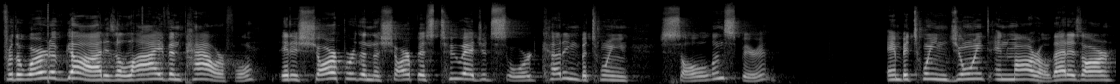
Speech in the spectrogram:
For the word of God is alive and powerful, it is sharper than the sharpest two edged sword, cutting between soul and spirit, and between joint and marrow. That is our,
